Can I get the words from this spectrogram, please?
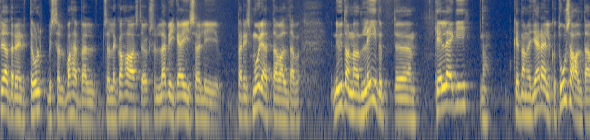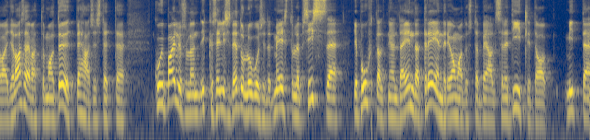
peatreenerite hulk, mis seal vahepeal selle kahe aasta jooksul läbi käis, oli päris muljetavaldav. nüüd on nad leidnud äh, kellegi, noh, keda nad järelikult usaldavad ja lasevad oma tööd teha, sest et kui palju sul on ikka selliseid edulugusid, et mees tuleb sisse ja puhtalt nii-öelda enda treeneri omaduste pealt selle tiitli toob, mitte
